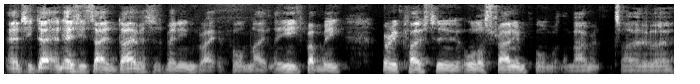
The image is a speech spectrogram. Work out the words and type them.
As you, and as you say, Davis has been in great form lately. He's probably very close to all Australian form at the moment. So uh,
